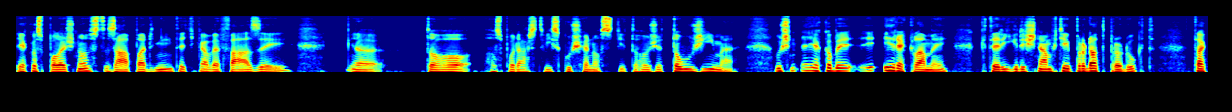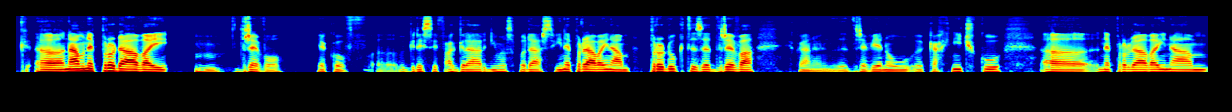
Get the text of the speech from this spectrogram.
jako společnost západní teďka ve fázi, toho hospodářství zkušenosti, toho, že toužíme. Už jakoby i, i reklamy, který když nám chtějí prodat produkt, tak uh, nám neprodávají hm, dřevo, jako v, eh, kdysi v agrárním hospodářství. Neprodávají nám produkt ze dřeva, jako já nevím, dřevěnou kachničku, neprodávají nám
